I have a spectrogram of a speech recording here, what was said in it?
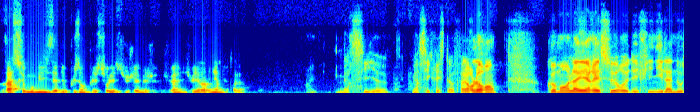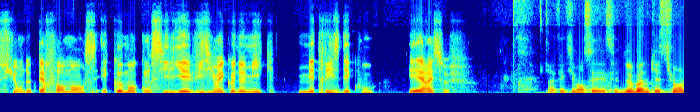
va se mobiliser de plus en plus sur les sujets. Mais je, vais, je vais, y revenir tout à l'heure. Merci, merci Christophe. Alors Laurent, comment la RSE redéfinit la notion de performance et comment concilier vision économique, maîtrise des coûts et RSE Effectivement, c'est deux bonnes questions.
